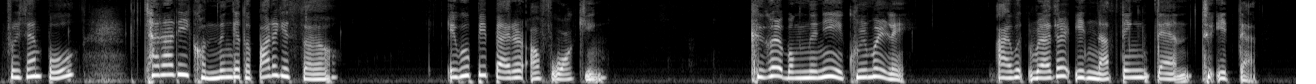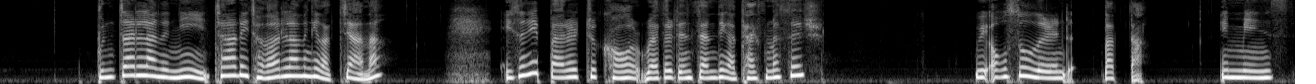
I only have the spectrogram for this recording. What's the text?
For example, 차라리 걷는 게 더 빠르겠어요. It would be better off walking. 그걸 먹느니 굶을래. I would rather eat nothing than to eat that. 문자를 하느니 차라리 전화를 하는 게 낫지 않아? Isn't it better to call rather than sending a text message? We also learned 낫다. It means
